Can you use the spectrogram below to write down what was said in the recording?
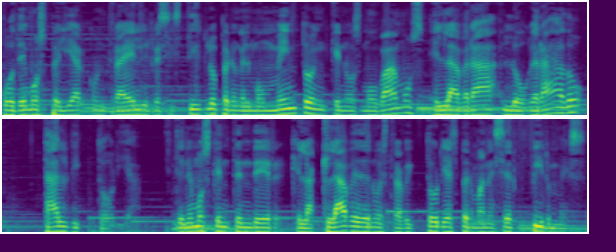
podemos pelear contra él y resistirlo, pero en el momento en que nos movamos, él habrá logrado tal victoria. Tenemos que entender que la clave de nuestra victoria es permanecer firmes,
